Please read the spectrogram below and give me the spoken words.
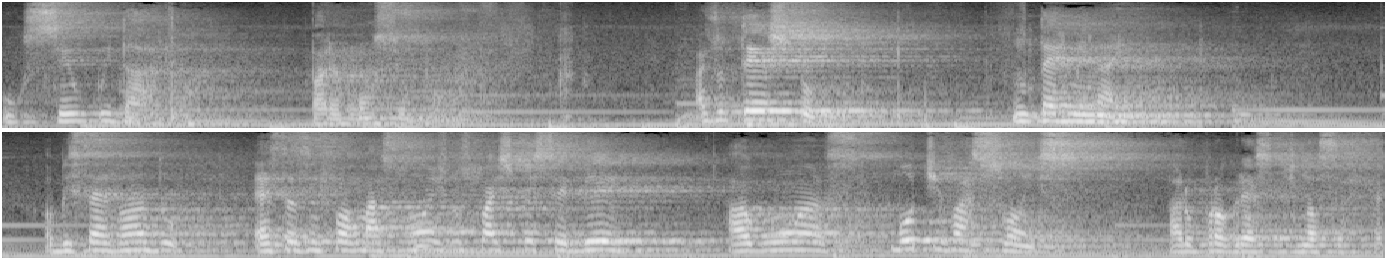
o seu cuidado para com o seu povo. Mas o texto não termina aí observando essas informações, nos faz perceber algumas motivações para o progresso de nossa fé,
